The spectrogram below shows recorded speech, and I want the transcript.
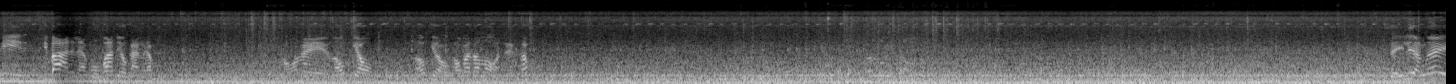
พี่ที่บ้านนี่แหละหมู่บ้านเดียวกันครับ เขาให้เราเกี่ยว เราเกี่ยวเขามาตลอดนะครับ เหลืองเลย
